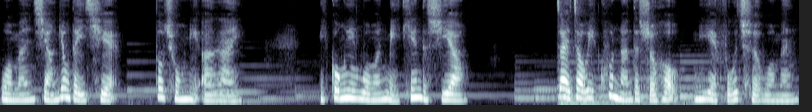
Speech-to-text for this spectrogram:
我们享用的一切都从你而来。你供应我们每天的需要，在遭遇困难的时候，你也扶持我们，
